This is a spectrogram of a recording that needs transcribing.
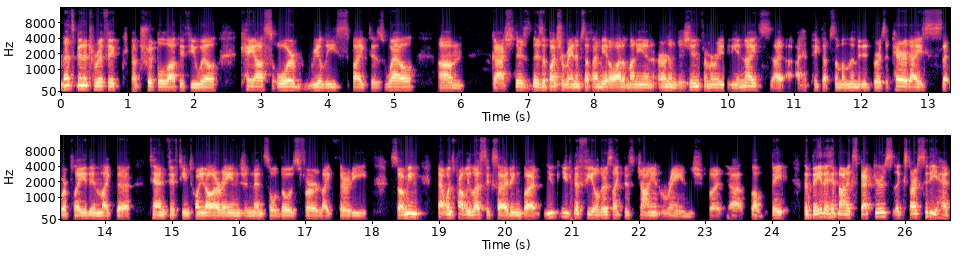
that's been a terrific triple up, if you will. Chaos Orb really spiked as well. Um, gosh, there's there's a bunch of random stuff. I made a lot of money in Erhnam Djinn from Arabian Nights. I, I picked up some unlimited Birds of Paradise that were played in like the 10 15 20 dollar range and then sold those for like 30 so i mean that one's probably less exciting but you, you get a feel. There's like this giant range but uh, well the beta hypnotic specters like star city had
